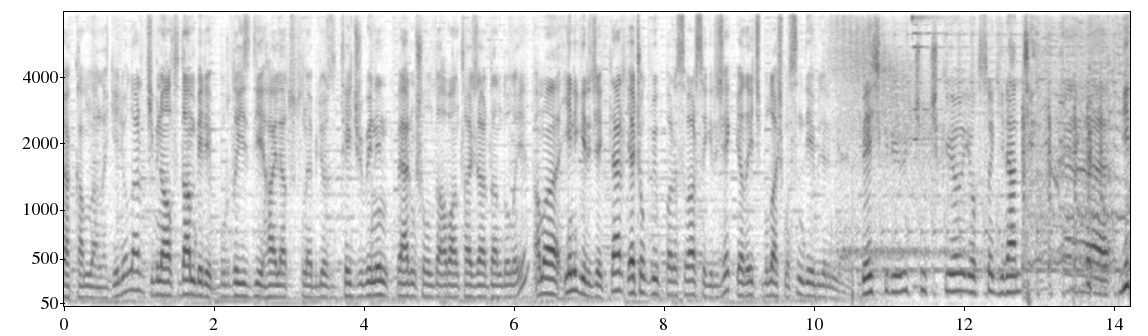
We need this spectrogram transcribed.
rakamlarla geliyorlar. 2006'dan beri buradayız diye hala tutunabiliyoruz. Tecrübenin vermiş olduğu avantajlardan dolayı. Ama yeni girecekler ya çok büyük parası varsa girecek ya da hiç bulaşmasın diyebilirim yani. 5 giriyor 3 mü çıkıyor yoksa giren bir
